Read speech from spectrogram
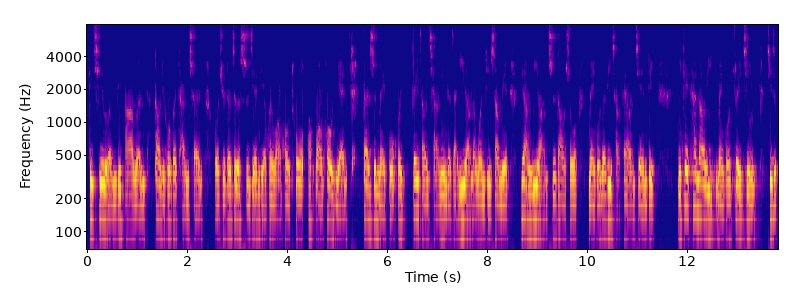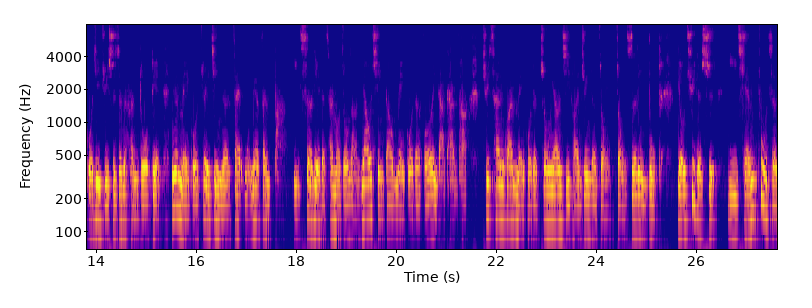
第七轮、第八轮，到底会不会谈成？我觉得这个时间点会往后拖、往后延。但是美国会非常强硬的在伊伊朗的问题上面，让伊朗知道说美国的立场非常坚定。你可以看到，美国最近其实国际局势真的很多变，因为美国最近呢，在五月份把以色列的参谋总长邀请到美国的佛罗里达坦帕去参观美国的中央集团军的总总司令部。有趣的是，以前负责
